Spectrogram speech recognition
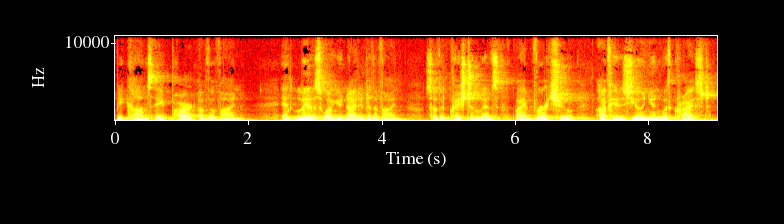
becomes a part of the vine. It lives while united to the vine. So the Christian lives by virtue of his union with Christ.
